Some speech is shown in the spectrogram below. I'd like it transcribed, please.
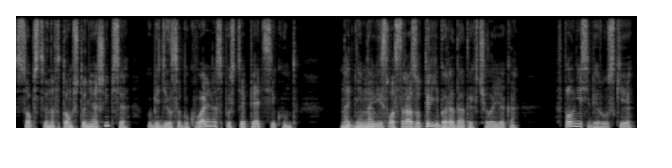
Собственно, в том, что не ошибся, убедился буквально спустя пять секунд. Над ним нависло сразу три бородатых человека. Вполне себе русские,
